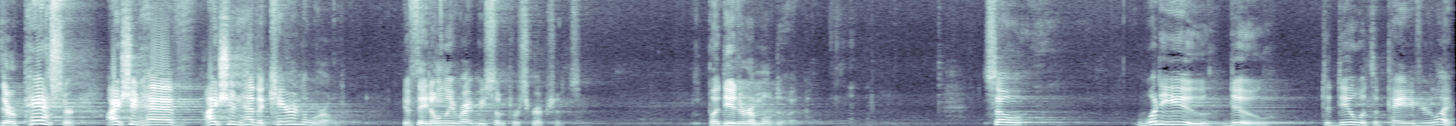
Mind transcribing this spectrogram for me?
their pastor, I should have I shouldn't have a care in the world if they'd only write me some prescriptions. But neither of them will do it. So, what do you do to deal with the pain of your life?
